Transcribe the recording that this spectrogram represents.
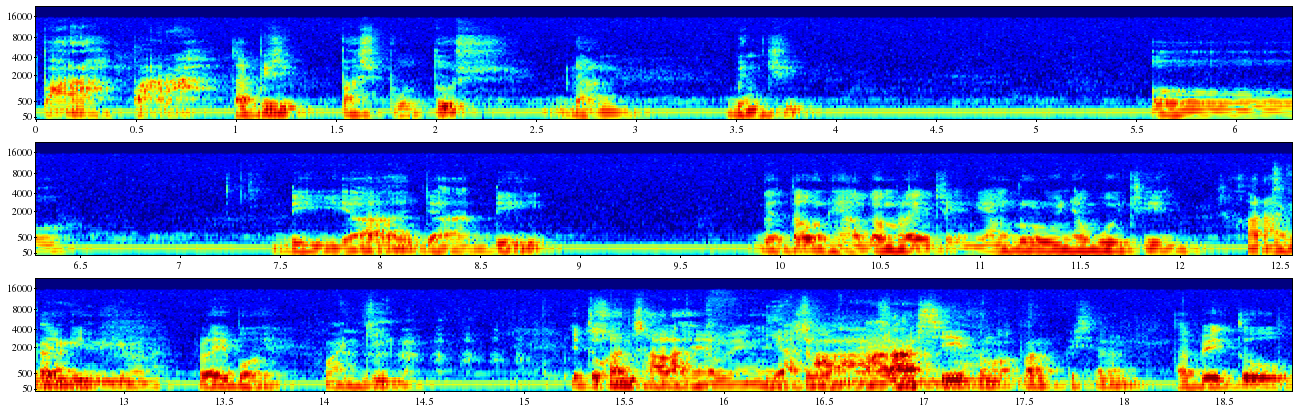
Parah. Parah. Tapi pas putus dan benci oh dia jadi gak tahu nih agak melenceng yang dulunya bucin sekarang, sekarang jadi jadi gimana? playboy. Anjing itu kan salah ya bang Iya, sebenarnya. salah. parah sih itu mah parah pisan. Tapi itu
